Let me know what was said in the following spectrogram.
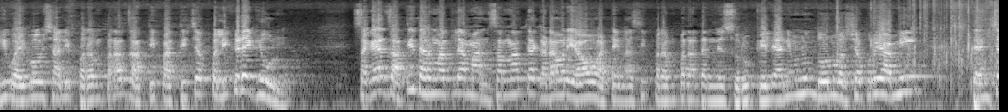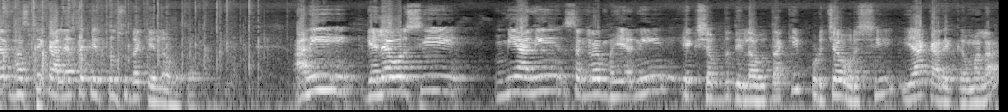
ही वैभवशाली परंपरा जातीपातीच्या पलीकडे घेऊन सगळ्या जाती धर्मातल्या माणसांना त्या गडावर यावं वाटेल अशी परंपरा त्यांनी सुरू केली. आणि म्हणून दोन वर्षापूर्वी आम्ही त्यांच्याच हस्ते काल्याचं कीर्तन सुद्धा केलं होतं. आणि गेल्या वर्षी मी आणि संग्राम भैयांनी एक शब्द दिला होता की पुढच्या वर्षी या कार्यक्रमाला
